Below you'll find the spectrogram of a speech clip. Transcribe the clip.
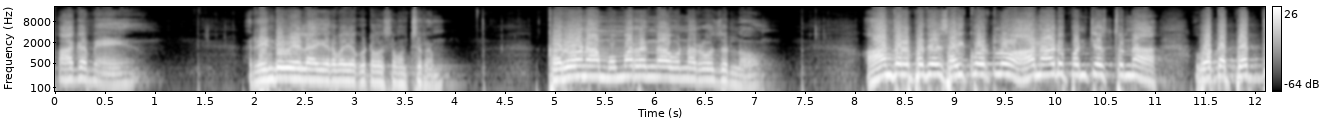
భాగమే రెండు వేల ఇరవై ఒకటవ సంవత్సరం కరోనా ముమ్మరంగా ఉన్న రోజుల్లో ఆంధ్రప్రదేశ్ హైకోర్టులో ఆనాడు పనిచేస్తున్న ఒక పెద్ద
